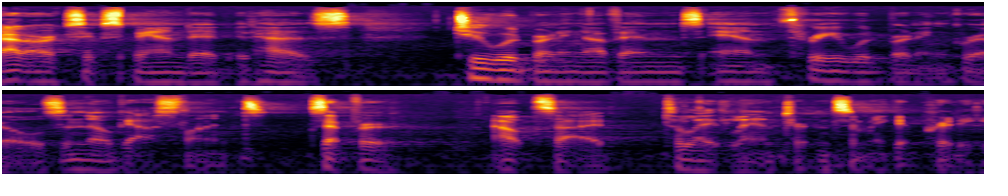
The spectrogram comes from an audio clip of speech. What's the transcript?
That arc's expanded. It has two wood burning ovens and three wood burning grills and no gas lines, except for outside to light lanterns and make it pretty.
